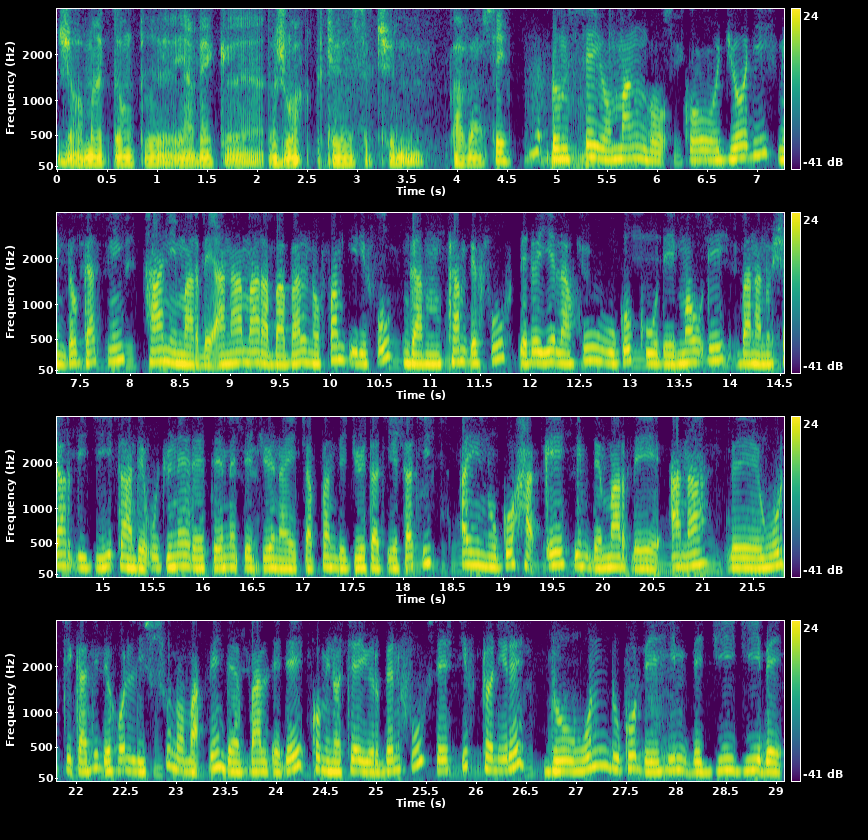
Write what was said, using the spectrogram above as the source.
je remarque donc euh, avec euh, joie que c'est une avancée ɗum seyo mango ko joɗi min ɗo gasni hani marɓe ana mara babal no famɗiri fuu ngam kamɓe fuu ɓeɗo yela huwugo kuuɗe mawɗe. Bana no sharɗiji hitande ujunere temeɗɗe jeenayi capanɗe joetati e tati. Aynugo haqqe yimɓe marɓe ana ɓe wurti kadi ɓe holli suno maɓɓe nder balɗe ɗe. Communauté urbaine fuu sey siftonire dow wondugo be himɓe jijiɓe.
